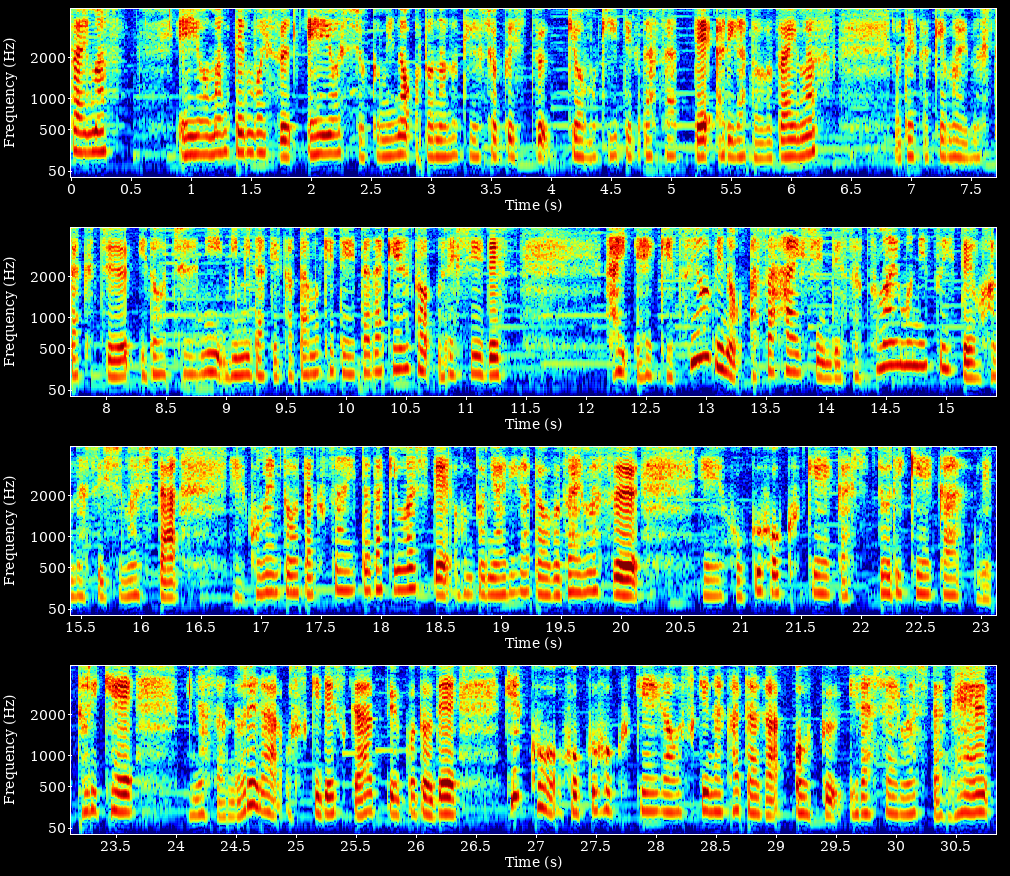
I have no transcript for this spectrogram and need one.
ざいます。栄養満点ボイス栄養士食味の大人の給食室今日も聞いてくださってありがとうございます。お出かけ前の支度中移動中に耳だけ傾けていただけると嬉しいです。はい、えー、月曜日の朝配信でさつまいもについてお話ししました、えー、コメントをたくさんいただきまして本当にありがとうございます、えー、ホクホク系かしっとり系かねっとり系。皆さんどれがお好きですか？ということで結構ホクホク系がお好きな方が多くいらっしゃいましたね。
